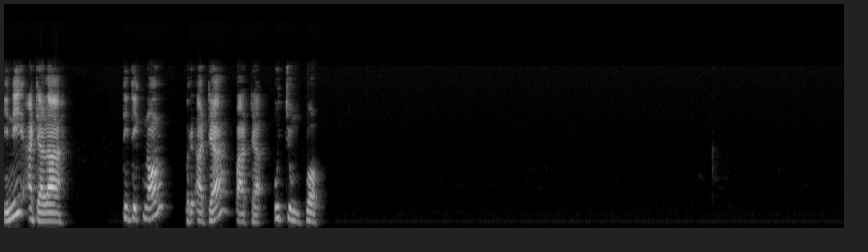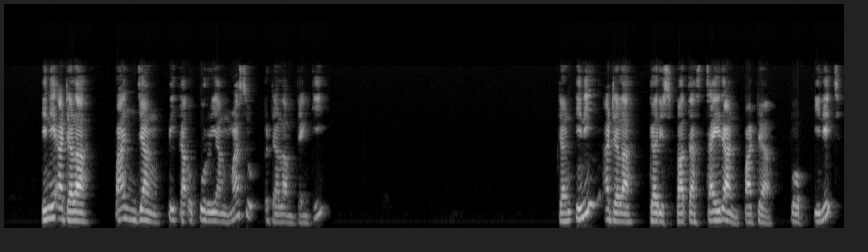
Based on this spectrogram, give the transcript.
Ini adalah titik nol berada pada ujung bob Ini adalah panjang pita ukur yang masuk ke dalam tangki. Dan ini adalah garis batas cairan pada bob init.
